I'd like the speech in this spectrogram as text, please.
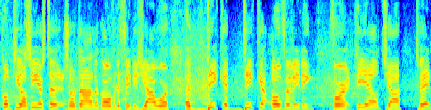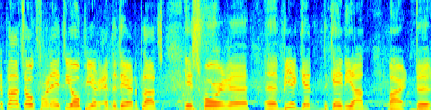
komt hij als eerste zo dadelijk over de finish. Ja hoor, een dikke, dikke overwinning voor Kieltja. Tweede plaats ook voor een Ethiopiër. En de derde plaats is voor uh, uh, Birgen, de Keniaan. Maar de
